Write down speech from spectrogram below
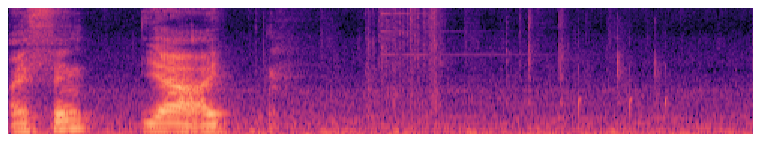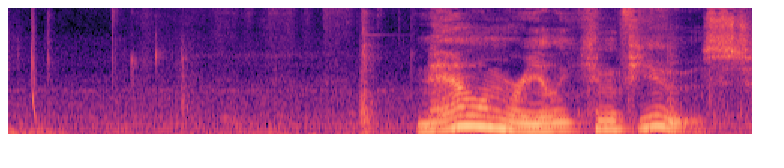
I think, yeah, I Now I'm really confused.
